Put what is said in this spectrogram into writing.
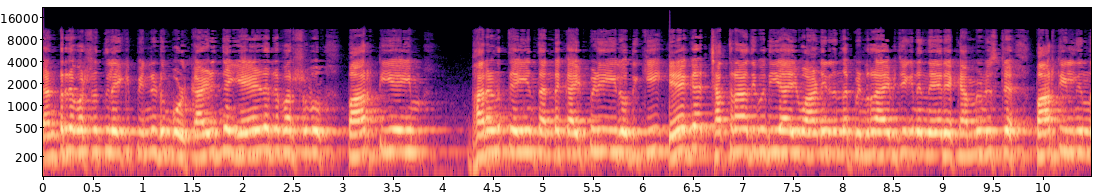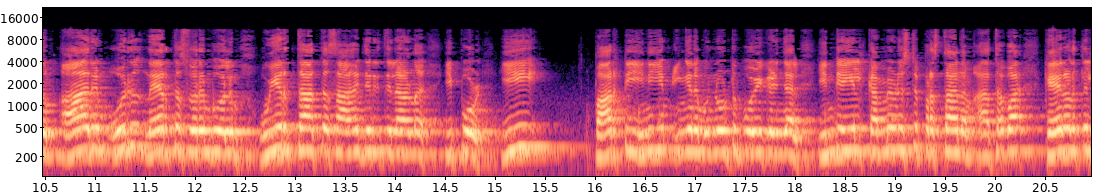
രണ്ടര വർഷത്തിലേക്ക് പിന്നിടുമ്പോൾ കഴിഞ്ഞ ഏഴര വർഷവും പാർട്ടിയെയും ഭരണത്തെയും തന്റെ കൈപ്പിടിയിൽ ഒതുക്കി ഏക ഛത്രാധിപതിയായി വാണിരുന്ന പിണറായി വിജയന് നേരെ കമ്മ്യൂണിസ്റ്റ് പാർട്ടിയിൽ നിന്നും ആരും ഒരു നേർത്ത സ്വരം പോലും ഉയർത്താത്ത സാഹചര്യത്തിലാണ് ഇപ്പോൾ ഈ പാർട്ടി ഇനിയും ഇങ്ങനെ മുന്നോട്ട് പോയി കഴിഞ്ഞാൽ ഇന്ത്യയിൽ കമ്മ്യൂണിസ്റ്റ് പ്രസ്ഥാനം അഥവാ കേരളത്തിൽ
